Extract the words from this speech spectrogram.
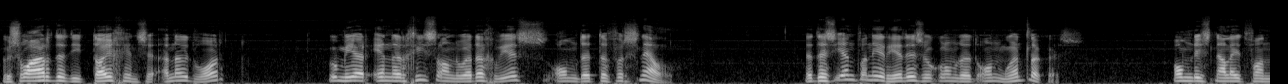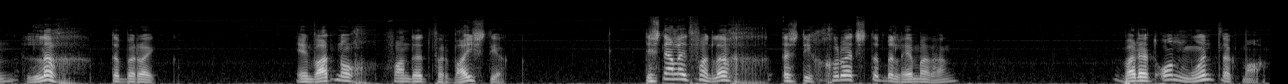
Hoe zwaarder die tuig en sy inhoud word, hoe meer energie sal nodig wees om dit te versnel. Dit is een van die redes hoekom dit onmoendlik is om die snelheid van licht te bereik. En wat nog van dit verbysteek? Die snelheid van licht is die grootste belemmering wat het onmoendlik maak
